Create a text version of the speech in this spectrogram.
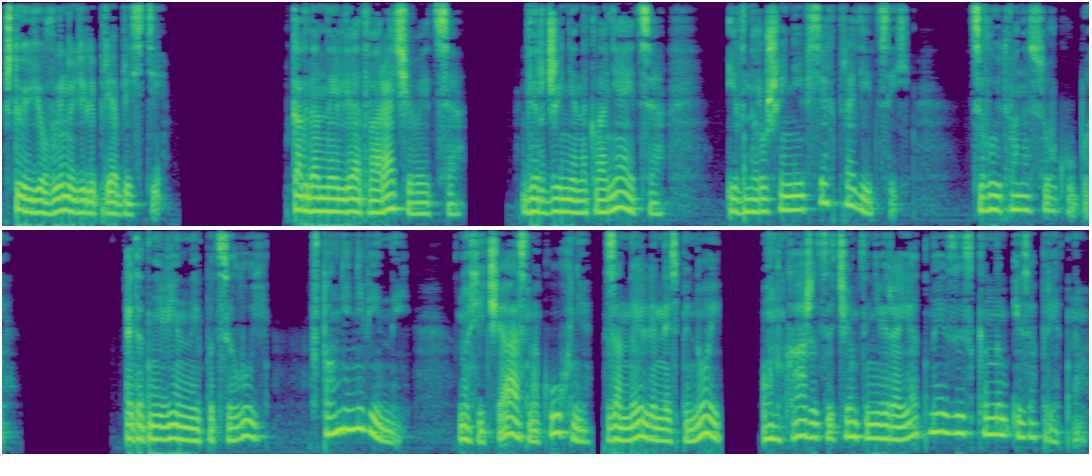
что ее вынудили приобрести. Когда Нелли отворачивается, Вирджиния наклоняется и в нарушении всех традиций целует Ванессу в губы. Этот невинный поцелуй, вполне невинный, но сейчас на кухне за Неллиной спиной он кажется чем-то невероятно изысканным и запретным.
